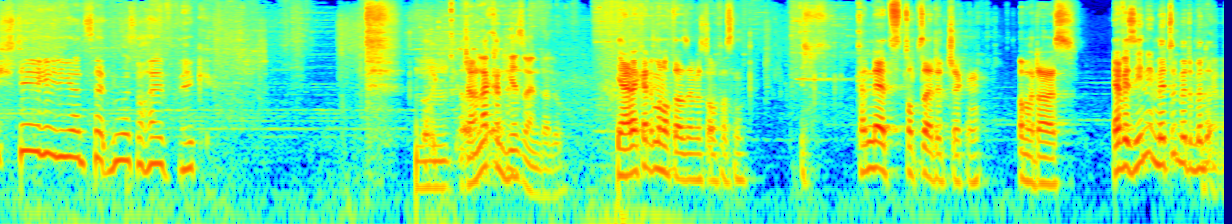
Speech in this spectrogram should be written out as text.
Ich stehe hier die ganze Zeit nur so halb weg. Hm, Jungler kann hier sein, Dalu. Ja, der kann immer noch da sein, müsst aufpassen. Ich kann der jetzt Topseite checken. Aber da ist. Ja, wir sehen ihn Mitte, Mitte, Mitte. Okay.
